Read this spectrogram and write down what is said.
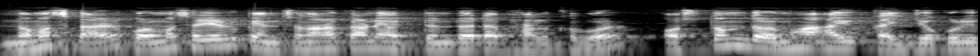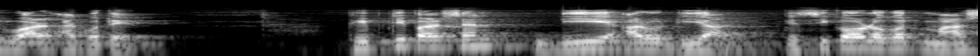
নমস্কাৰ কৰ্মচাৰী আৰু পেঞ্চনাৰৰ কাৰণে অত্যন্ত এটা ভাল খবৰ। অষ্টম দৰমহা আয়োগ কাৰ্যকৰী হোৱাৰ আগতে ফিফটি পাৰ্চেণ্ট ডি এ আৰু ডি আৰ বেচিকৰ লগত মাৰ্চ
